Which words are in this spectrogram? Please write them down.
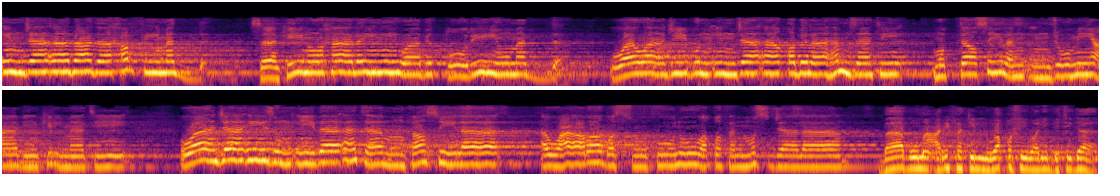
إن جاء بعد حرف مد. ساكين حالين وبالطول يمد وواجب إن جاء قبل همزة متصلا إن جمع بكلمة وجائز إذا أتى منفصلا أو عارض السكون وقفا مسجلا. باب معرفة الوقف والابتداء.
